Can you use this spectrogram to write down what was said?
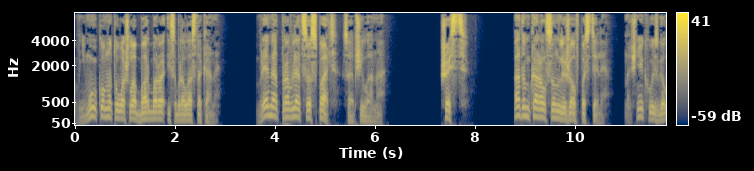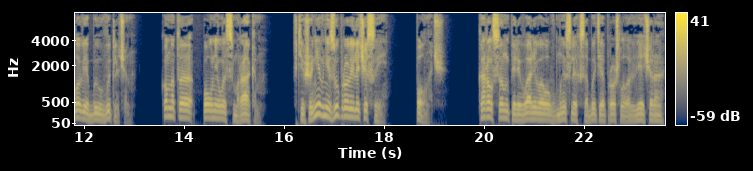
В немую комнату вошла Барбара и собрала стаканы. «Время отправляться спать», — сообщила она. Шесть. Адам Карлсон лежал в постели. Ночник у изголовья был выключен. Комната полнилась мраком. В тишине внизу провели часы. Полночь. Карлсон переваривал в мыслях события прошлого вечера.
